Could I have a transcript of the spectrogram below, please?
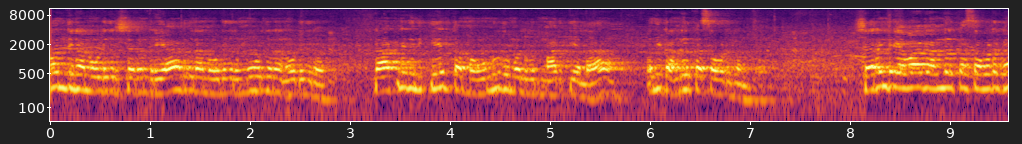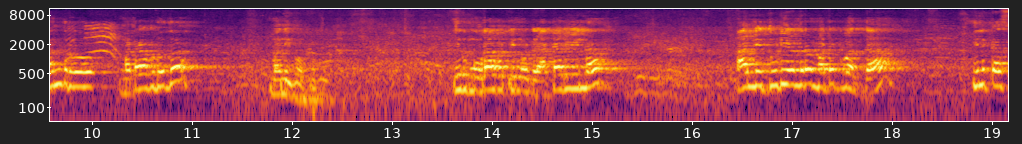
ಒಂದು ದಿನ ನೋಡಿದ್ರೆ ಶರಣರು ಎರಡು ದಿನ ನೋಡಿದ್ರೆ, ಮೂರು ದಿನ ನೋಡಿದ್ರೆ. ನಾಲ್ಕನೇ ದಿನಕ್ಕೆ ಏನು ತಮ್ಮ, ಉಣ್ಣುದು ಮಲಗುದು ಮಾಡ್ತೀಯಲ್ಲ? ಒಂದಿಟ್ಟು ಅಂಗಳ ಕಸ ಹೊಡೆದಂತ ಶರಣರು ಯಾವಾಗ ಅಂಗಳ ಕಸ ಹೊಡೆದಂದ್ರು ಮಠ ಬಿಡುದು, ಮನೆಗೆ ಹೋಗೋದು. ಇದು ಮುರಾಬಟ್ಟಿ ನೋಡ್ರಿ ಆಕಾರಿ ಇಲ್ಲ. ಅಲ್ಲಿ ದುಡಿ ಅಂದ್ರೆ ಮಠಕ್ಕೆ ಬಂತ. ಇಲ್ಲಿ ಕಸ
